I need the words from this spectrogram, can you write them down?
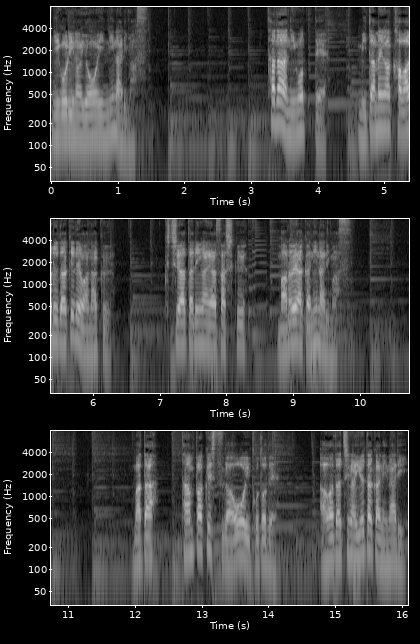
濁りの要因になります。ただ濁って見た目が変わるだけではなく口当たりが優しくまろやかになります。またタンパク質が多いことで泡立ちが豊かになり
